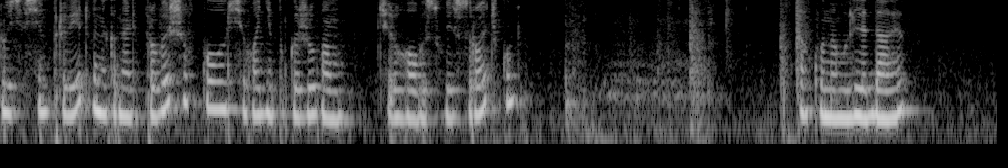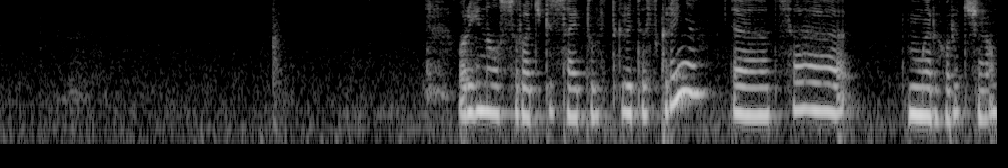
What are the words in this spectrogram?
Друзі, всім привіт! Ви на каналі про вишивку. Сьогодні покажу вам чергову свою сорочку. Так вона виглядає. Оригінал сорочки з сайту Відкрита скриня. Е, Це Миргородщина.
